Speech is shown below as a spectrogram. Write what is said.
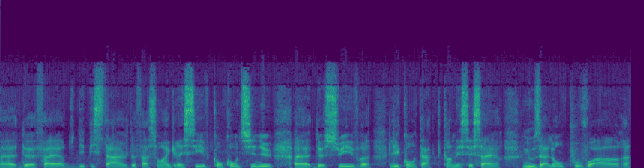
euh, de faire du dépistage de façon agressive, qu'on continue euh, de suivre les contacts quand nécessaire, nous allons pouvoir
